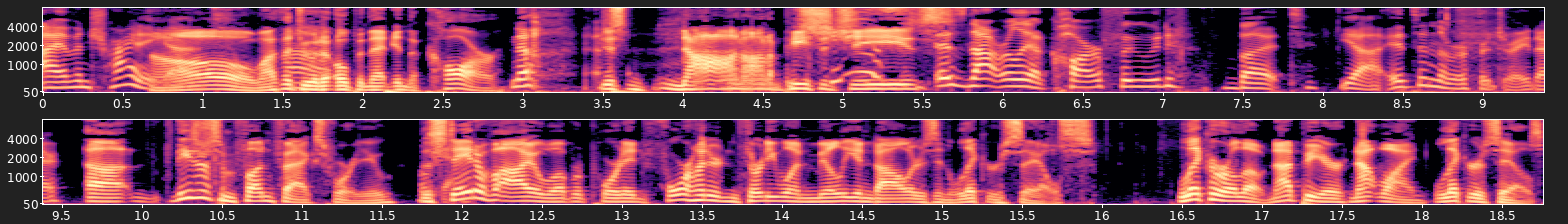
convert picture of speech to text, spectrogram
I haven't tried it yet. Oh, I thought you would have opened that in the car. No, Just gnaw on a piece of cheese. It's not really a car food, but yeah, it's in the refrigerator. Uh, these are some fun facts for you. The state of Iowa reported $431 million in liquor sales. Liquor alone, not beer, not wine, liquor sales.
